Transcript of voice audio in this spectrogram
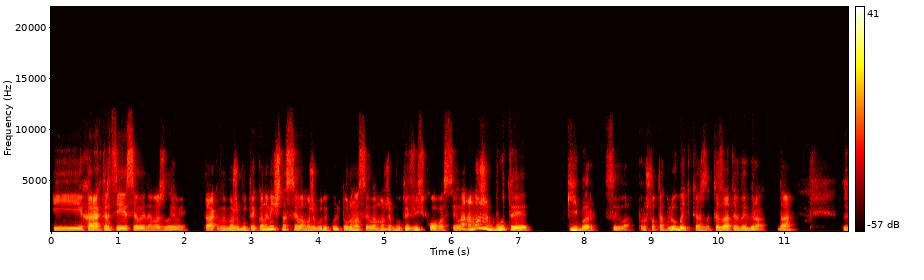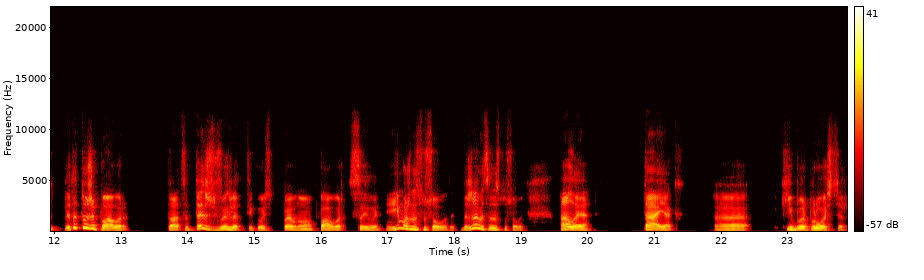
І характер цієї сили неважливий. Так, може бути економічна сила, може бути культурна сила, може бути військова сила, а може бути кіберсила, про що так любить казати Деград. Да? Це теж павер. Да? Це теж вигляд якогось певного павер, сили, її можна застосовувати. Держави це застосовують. Але та як е, кіберпростір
